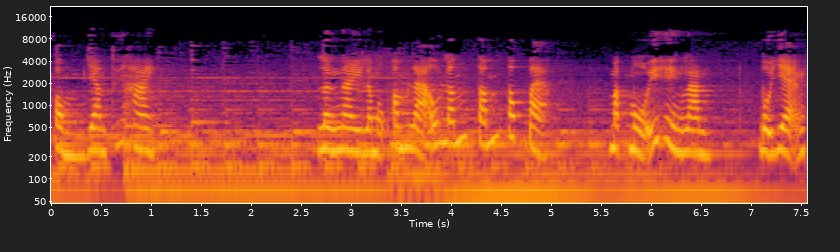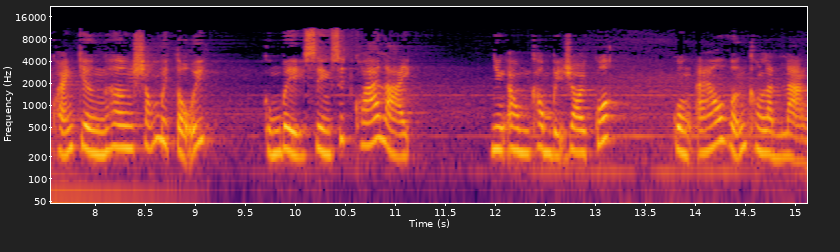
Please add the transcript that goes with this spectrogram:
phòng giam thứ hai. Lần này là một ông lão lấm tấm tóc bạc, mặt mũi hiền lành, bộ dạng khoảng chừng hơn sáu mươi tuổi, cũng bị xiềng xích khóa lại. Nhưng ông không bị roi quất, quần áo vẫn còn lành lặn.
